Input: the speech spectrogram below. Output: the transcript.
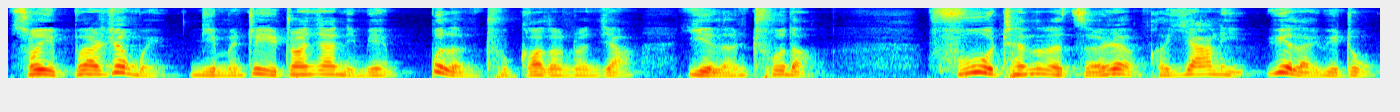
所以不要认为你们这些专家里面不能出高端专家，也能出的。服务承担的责任和压力越来越重。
